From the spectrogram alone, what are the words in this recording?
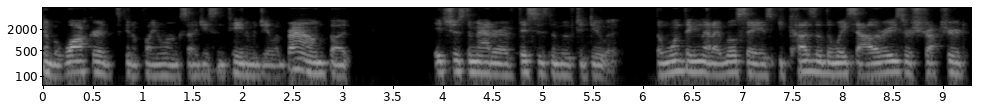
Kemba Walker that's going to play alongside Jayson Tatum and Jaylen Brown, but it's just a matter of this is the move to do it. The one thing that I will say is because of the way salaries are structured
